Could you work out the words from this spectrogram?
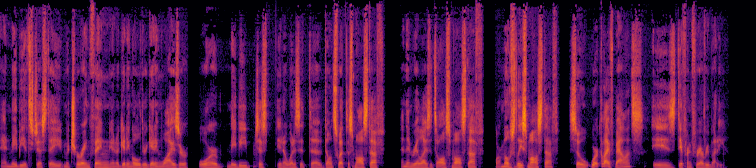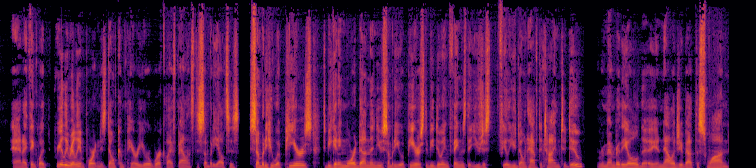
And maybe it's just a maturing thing, you know, getting older, getting wiser, or maybe just, you know, what is it? Uh, don't sweat the small stuff and then realize it's all small stuff or mostly small stuff. So work life balance is different for everybody. And I think what really, really important is don't compare your work life balance to somebody else's. Somebody who appears to be getting more done than you, somebody who appears to be doing things that you just feel you don't have the time to do. Remember the old uh, analogy about the swan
